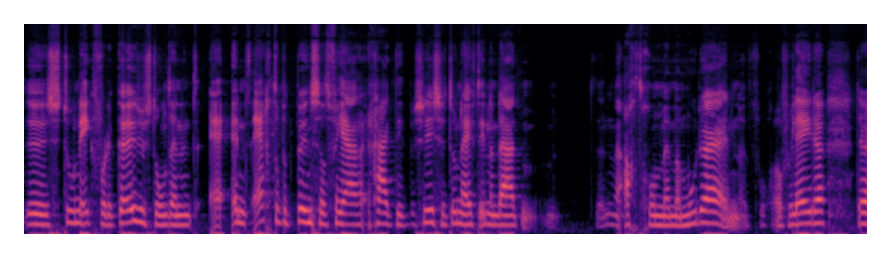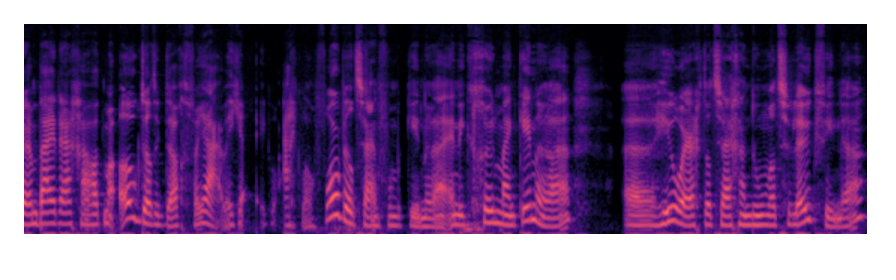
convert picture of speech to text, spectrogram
Dus toen ik voor de keuze stond en het, en het echt op het punt zat van ja, ga ik dit beslissen? Toen heeft inderdaad een achtergrond met mijn moeder en vroeg overleden er een bijdrage gehad. Maar ook dat ik dacht van ja, weet je, ik wil eigenlijk wel een voorbeeld zijn voor mijn kinderen. En ik gun mijn kinderen eh, heel erg dat zij gaan doen wat ze leuk vinden.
